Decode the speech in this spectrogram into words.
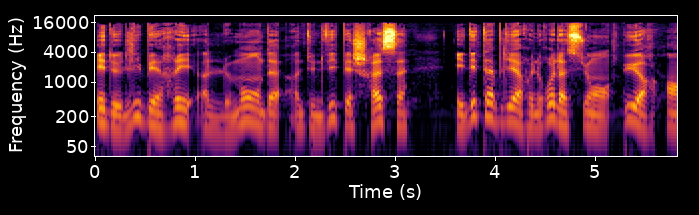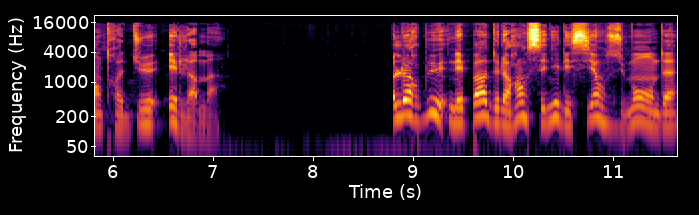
est de libérer le monde d'une vie pécheresse et d'établir une relation pure entre Dieu et l'homme. Leur but n'est pas de leur enseigner les sciences du monde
